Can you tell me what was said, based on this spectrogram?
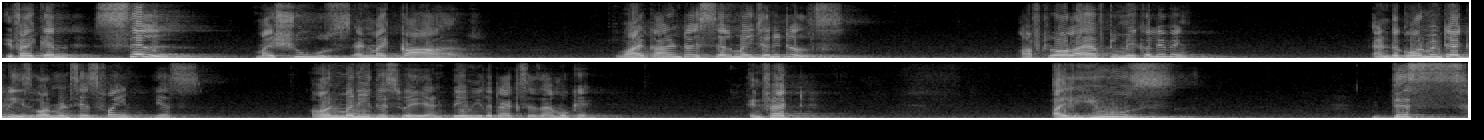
If I can sell my shoes and my car, why can't I sell my genitals? After all, I have to make a living. And the government agrees. Government says, fine, yes. Earn money this way and pay me the taxes, I'm okay. In fact, I'll use this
